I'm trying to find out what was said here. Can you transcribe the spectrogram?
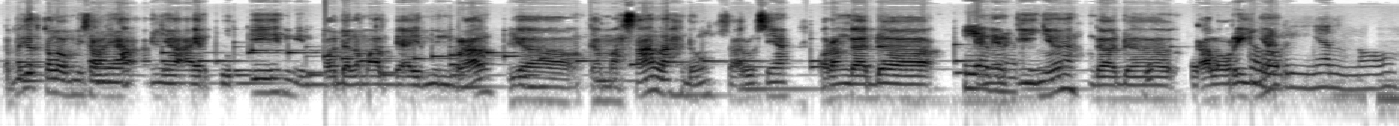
tapi kan kalau misalnya hanya air putih kalau dalam arti air mineral ya gak masalah dong seharusnya orang nggak ada Iya benar. energinya nggak ada kalorinya Kalorinya nol.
